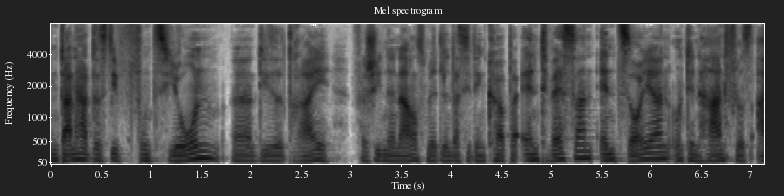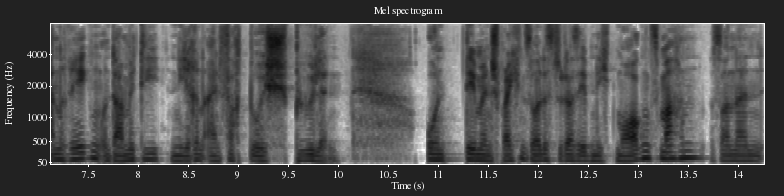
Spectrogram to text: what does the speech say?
Und dann hat es die Funktion, äh, diese drei verschiedene Nahrungsmittel, dass sie den Körper entwässern, entsäuern und den Harnfluss anregen und damit die Nieren einfach durchspülen. Und dementsprechend solltest du das eben nicht morgens machen, sondern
